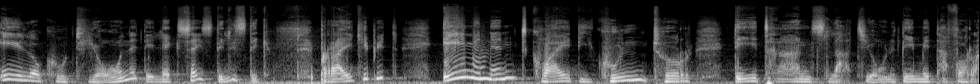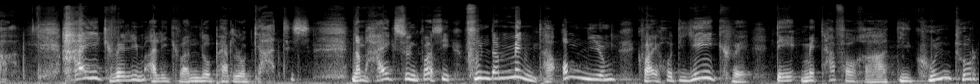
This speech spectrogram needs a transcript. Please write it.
elocutione de lexe stilistic praecipit eminent quae dicuntur de translatione de metaphora haec velim aliquando perlogatis nam haec sunt quasi fundamenta omnium quae hodieque de metaphora dicuntur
